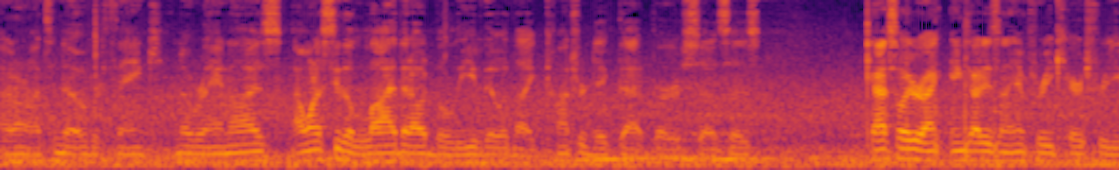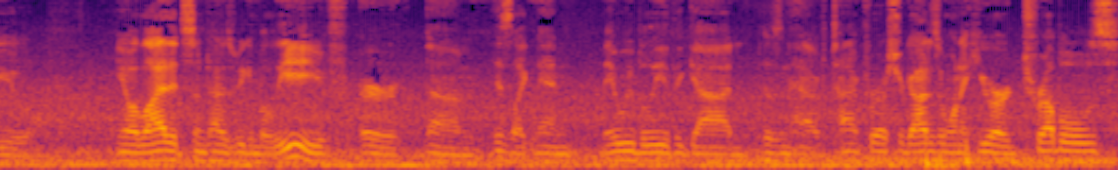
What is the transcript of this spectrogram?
I don't know, I tend to overthink and overanalyze. I want to see the lie that I would believe that would like contradict that verse. So it says, "Cast all your anxieties on Him, for He cares for you." You know, a lie that sometimes we can believe, or um, is like, man, maybe we believe that God doesn't have time for us, or God doesn't want to hear our troubles,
